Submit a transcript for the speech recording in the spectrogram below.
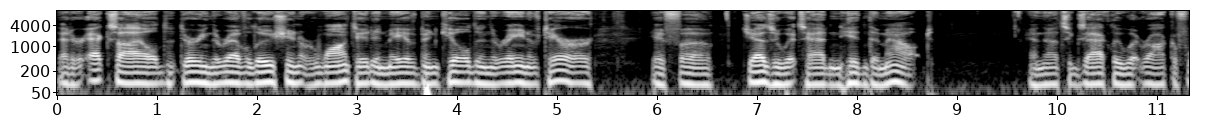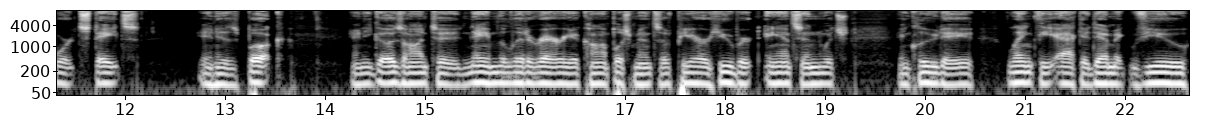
that are exiled during the Revolution or wanted and may have been killed in the Reign of Terror if uh, Jesuits hadn't hid them out. And that's exactly what Rochefort states in his book and he goes on to name the literary accomplishments of Pierre Hubert Anson, which include a lengthy academic view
